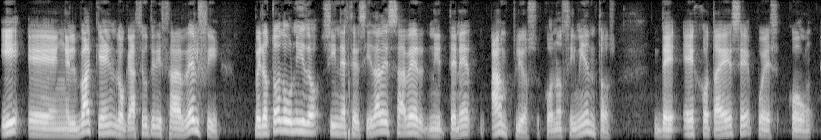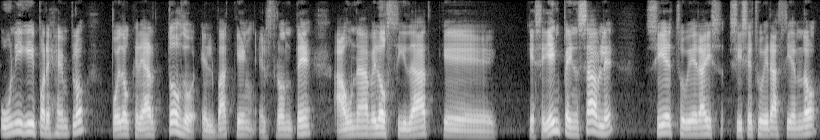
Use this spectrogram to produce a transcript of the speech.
y en el backend lo que hace utilizar Delphi, pero todo unido sin necesidad de saber ni tener amplios conocimientos de EJS, pues con Unigui, por ejemplo, puedo crear todo el backend, el frontend, a una velocidad que, que sería impensable si, estuvierais, si se estuviera haciendo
